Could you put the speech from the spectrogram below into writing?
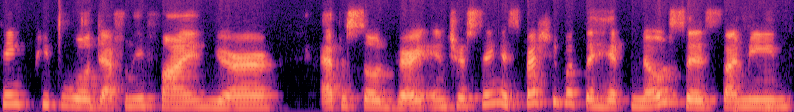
think people will definitely find your episode very interesting, especially about the hypnosis. I mm-hmm. mean,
